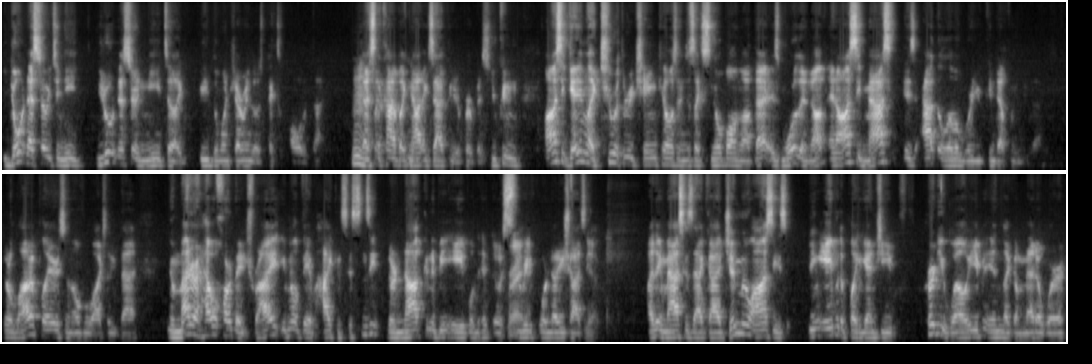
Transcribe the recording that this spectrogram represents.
You don't necessarily need. You don't necessarily need to like be the one carrying those picks all the time. Mm. That's like kind of like not exactly your purpose. You can honestly getting like two or three chain kills and just like snowballing off that is more than enough. And honestly, Mask is at the level where you can definitely do that. There are a lot of players in Overwatch like that no matter how hard they try, even if they have high consistency, they're not going to be able to hit those right. three, four nutty shots. Yeah. I think Mask is that guy. Jinmu honestly is being able to play Genji pretty well, even in like a meta where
